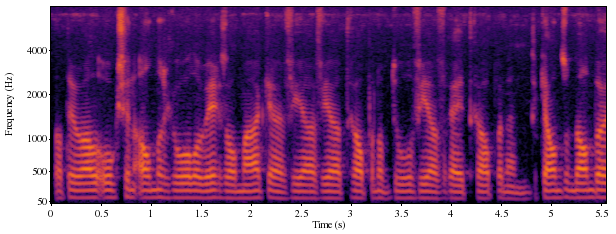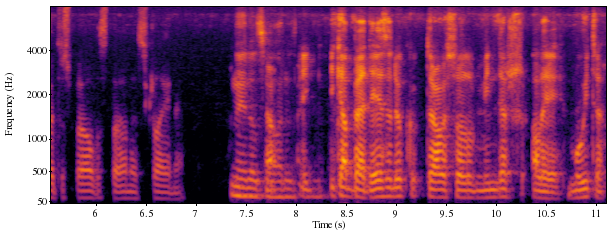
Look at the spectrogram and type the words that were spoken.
dat hij wel ook zijn andere golen weer zal maken via, via trappen op doel, via vrij trappen. En de kans om dan buitenspel te staan is klein. Nee, dat is ja, waar. Ik, ik had bij deze ook trouwens wel minder allee, moeite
